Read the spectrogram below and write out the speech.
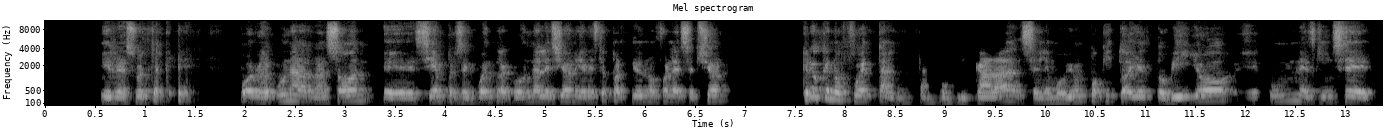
y resulta que por alguna razón eh, siempre se encuentra con una lesión y en este partido no fue la excepción. Creo que no fue tan, tan complicada, se le movió un poquito ahí el tobillo, eh, un esguince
